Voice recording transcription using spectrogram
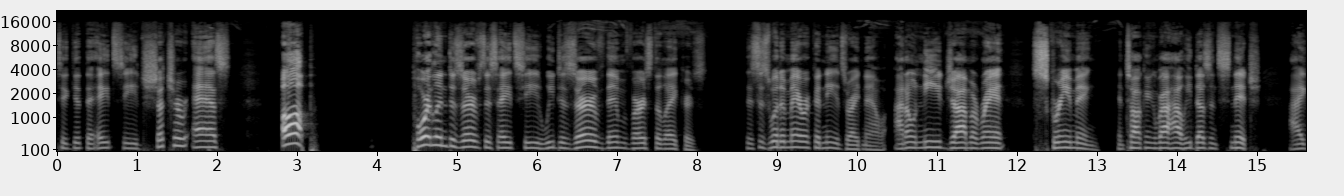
to get the eight seed. Shut your ass up. Portland deserves this eight seed. We deserve them versus the Lakers. This is what America needs right now. I don't need Ja Morant screaming and talking about how he doesn't snitch. I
